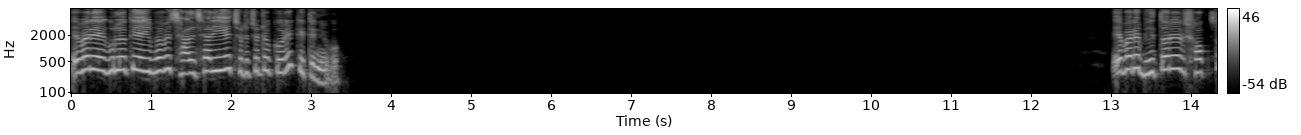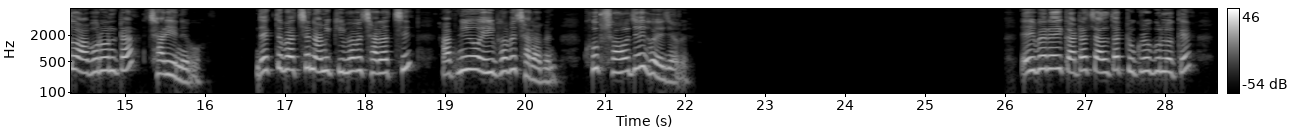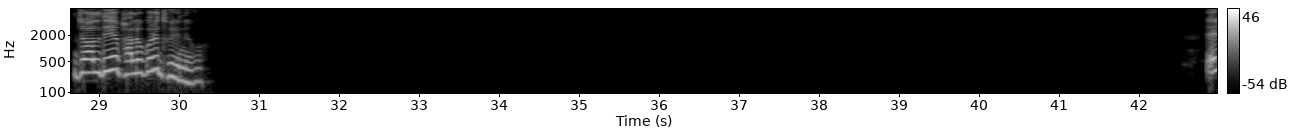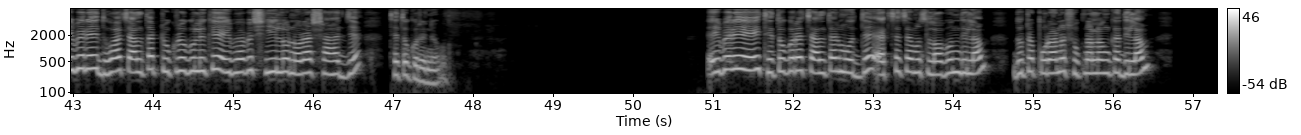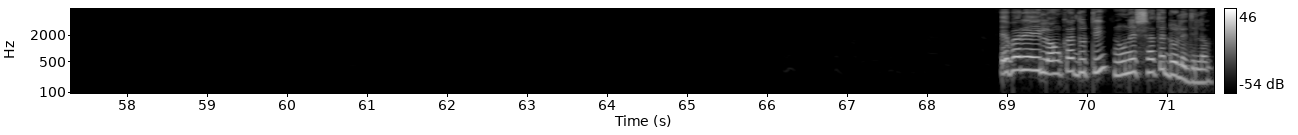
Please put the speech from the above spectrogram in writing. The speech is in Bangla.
এবারে এগুলোকে এইভাবে ছাল ছাড়িয়ে ছোট ছোট করে কেটে নেব। এবারে ভিতরের শক্ত আবরণটা ছাড়িয়ে নেব। দেখতে পাচ্ছেন আমি কীভাবে ছাড়াচ্ছি? আপনিও এইভাবে ছাড়াবেন। খুব সহজেই হয়ে যাবে। এইবারে এই কাটা চালতার টুকরোগুলোকে জল দিয়ে ভালো করে ধুয়ে নেব। এইবারে এই ধোয়া চালতার টুকরোগুলিকে এইভাবে শিল ও নোড়ার সাহায্যে থেতো করে নেব। এইবারে এই থেতো করা চালতার মধ্যে এক চা চামচ লবণ দিলাম, দুটো পুরানো শুকনো লঙ্কা দিলাম। এবারে এই লঙ্কা দুটি নুনের সাথে ডলে দিলাম।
